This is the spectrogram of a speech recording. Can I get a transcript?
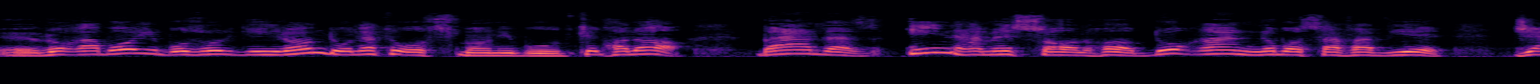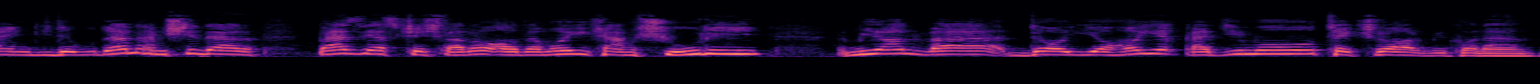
رقبای بزرگ ایران دولت عثمانی بود که حالا بعد از این همه سالها دو قرن با صفویه جنگیده بودن همیشه در بعضی از کشورها آدمایی کم شعوری میان و دایه های قدیم رو تکرار می‌کنن.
